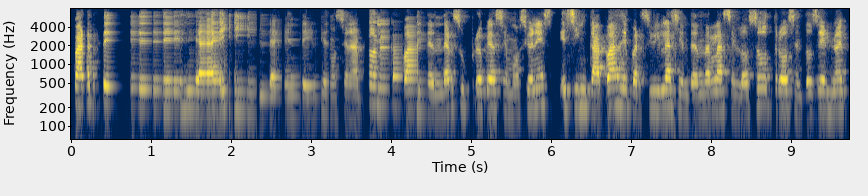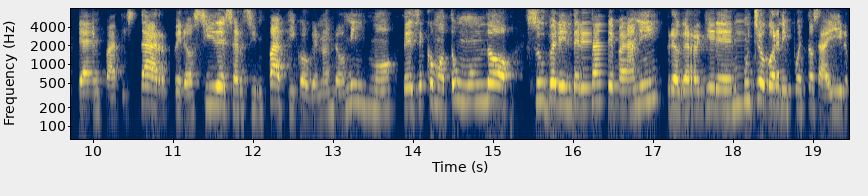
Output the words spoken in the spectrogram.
parte desde ahí la inteligencia emocional. No es capaz de entender sus propias emociones, es incapaz de percibirlas y entenderlas en los otros, entonces no es de empatizar, pero sí de ser simpático, que no es lo mismo. Entonces es como todo un mundo súper interesante para mí, pero que requiere mucho corazón dispuestos a ir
